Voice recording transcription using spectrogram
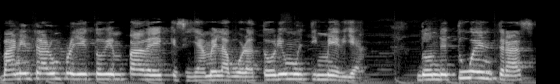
van a entrar a un proyecto bien padre que se llama el Laboratorio Multimedia, donde tú entras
